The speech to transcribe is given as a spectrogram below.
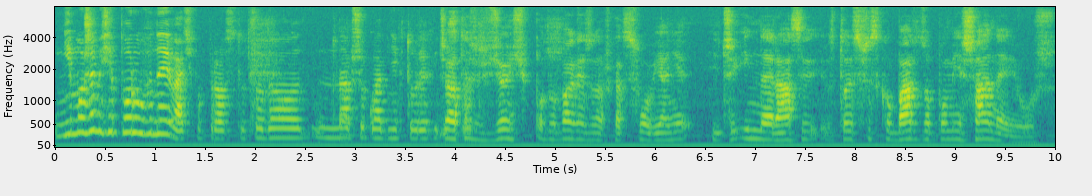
nie możemy się porównywać po prostu co do mm, na Tak. przykład niektórych Trzeba istot. też wziąć pod uwagę, że na przykład Słowianie czy inne rasy, to jest wszystko bardzo pomieszane już,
